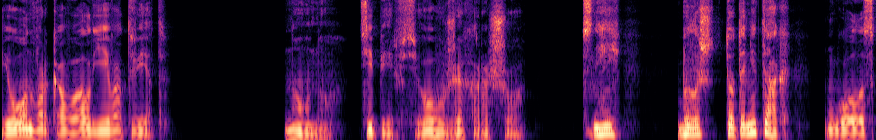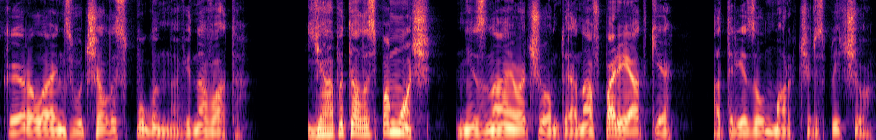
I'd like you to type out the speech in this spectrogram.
и он ворковал ей в ответ. «Ну-ну, теперь все уже хорошо». «С ней было что-то не так». Голос Кэролайн звучал испуганно, виновато. «Я пыталась помочь». «Не знаю, о чем ты, она в порядке», — отрезал Марк через плечо.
